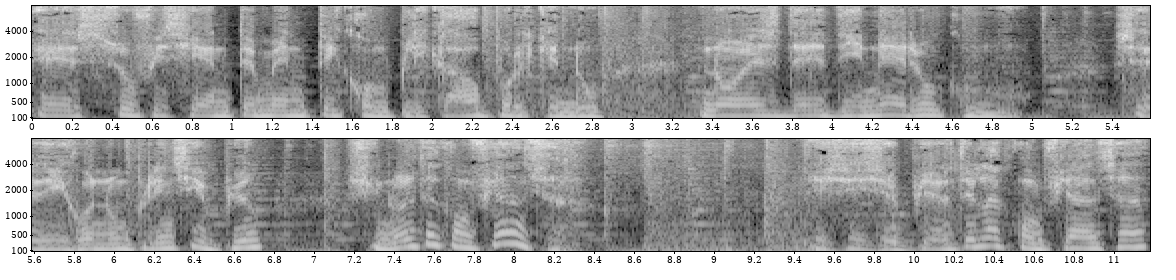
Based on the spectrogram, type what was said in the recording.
es suficientemente complicado porque no, no es de dinero, como se dijo en un principio, sino es de confianza. Y si se pierde la confianza,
